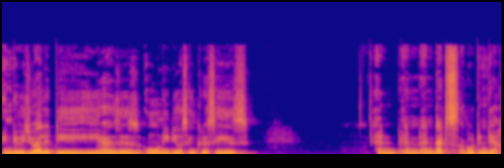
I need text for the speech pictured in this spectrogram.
individuality, he has his own idiosyncrasies, and and and that's about India.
